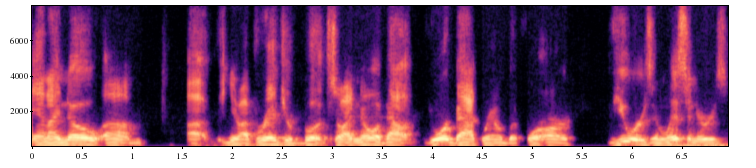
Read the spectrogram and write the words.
and I know. Um, uh, you know, I've read your book, so I know about your background. But for our viewers and listeners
